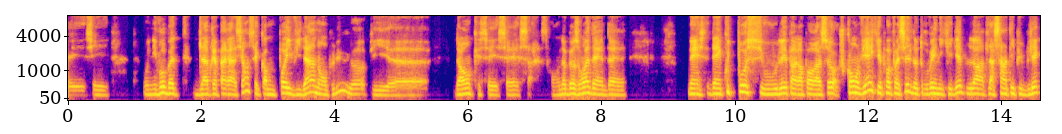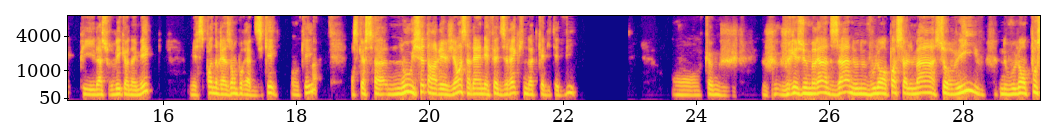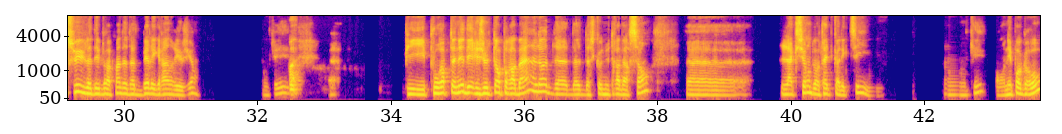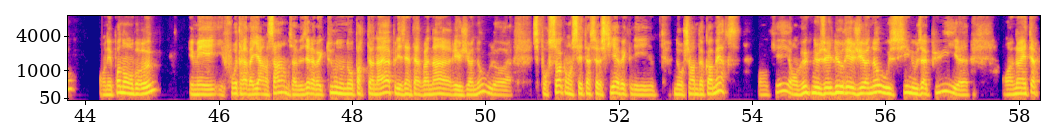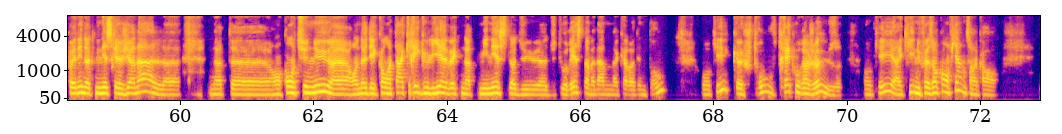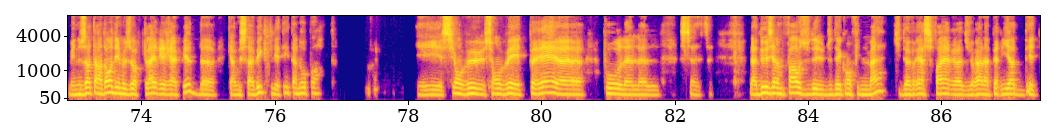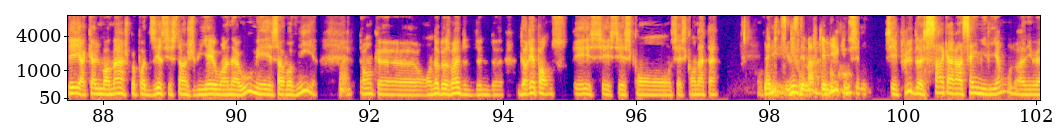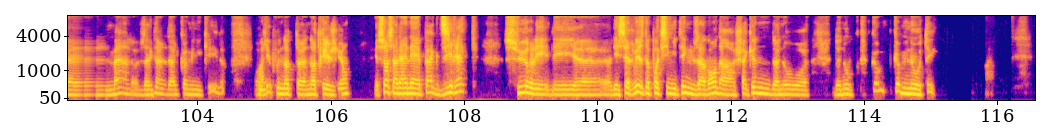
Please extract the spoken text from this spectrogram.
au niveau ben, de la préparation, c'est comme pas évident non plus. Là. Puis euh, donc, c'est, ça, on a besoin d'un, d'un coup de pouce, si vous voulez, par rapport à ça. Je conviens qu'il n'est pas facile de trouver un équilibre là, entre la santé publique puis la survie économique, mais ce n'est pas une raison pour abdiquer. OK? Parce que ça, nous, ici, en région, ça a un effet direct sur notre qualité de vie. comme je, résumerai en disant, nous ne voulons pas seulement survivre, nous voulons poursuivre le développement de notre belle et grande région. OK? Euh, puis pour obtenir des résultats probants là, de, ce que nous traversons, euh, l'action doit être collective. OK? On n'est pas gros, on n'est pas nombreux, mais il faut travailler ensemble. Ça veut dire avec tous nos partenaires et les intervenants régionaux. C'est pour ça qu'on s'est associé avec les, nos chambres de commerce. OK? On veut que nos élus régionaux aussi nous appuient. Euh, on a interpellé notre ministre régional. Euh, notre, euh, on continue, on a des contacts réguliers avec notre ministre du, tourisme, Mme Caroline Pau, OK? que je trouve très courageuse, OK? à qui nous faisons confiance encore. Mais nous attendons des mesures claires et rapides, car vous savez que l'été est à nos portes. Et si on veut, si on veut être prêt pour le, la deuxième phase du, déconfinement, qui devrait se faire euh, durant la période d'été, à quel moment, je ne peux pas te dire si c'est en juillet ou en août, mais ça va venir. Donc, on a besoin de, de, réponses et c'est ce qu'on ce qu'on attend. La BTB se démarquait beaucoup c'est plus de 145 millions annuellement. vous avez dans, dans le communiqué pour notre, notre région. Et ça, ça a un impact direct sur les, euh, les, services de proximité que nous avons dans chacune de nos, de nos communautés.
